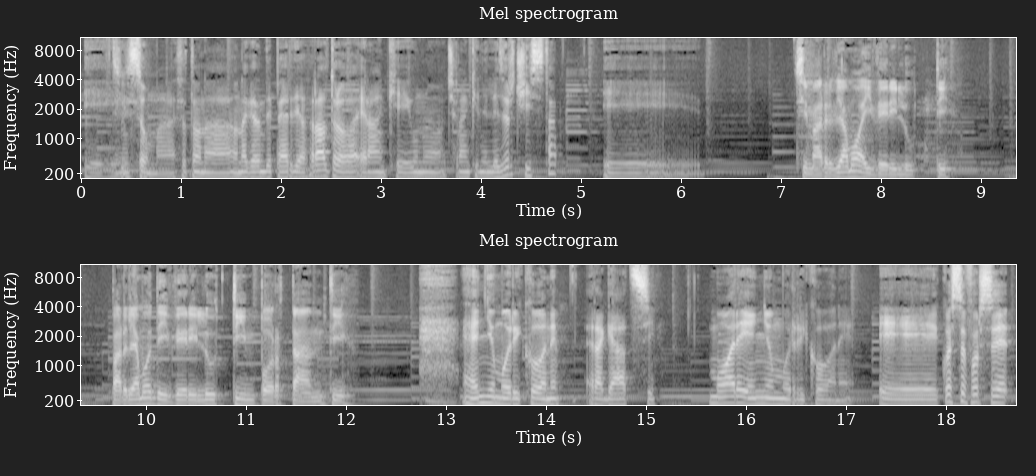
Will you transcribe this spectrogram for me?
E sì, insomma, sì. è stata una, una, grande perdita. Tra l'altro anche uno, c'era anche nell'esorcista e... Sì, ma arriviamo ai veri lutti. Parliamo dei veri lutti importanti. Ennio Morricone, ragazzi. Muore Ennio Morricone. E questo forse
